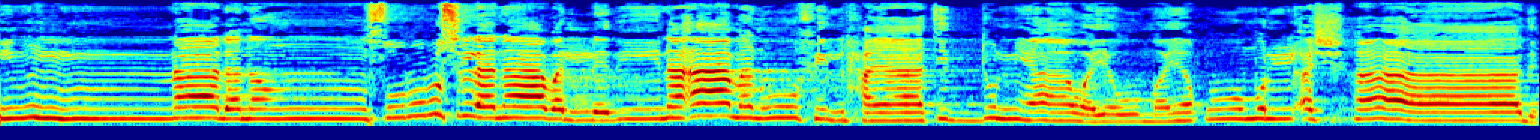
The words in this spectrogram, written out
إنا لننصر رسلنا والذين آمنوا في الحياة الدنيا ويوم يقوم الأشهاد.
